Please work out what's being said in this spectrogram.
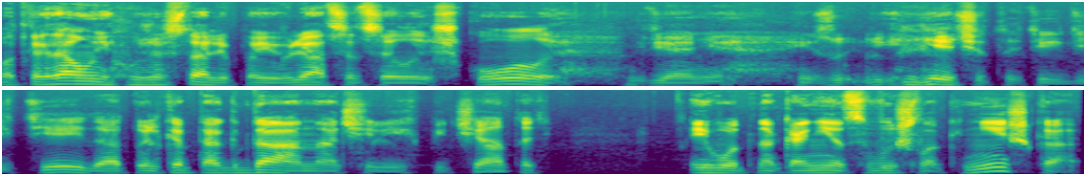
Вот когда у них уже стали появляться целые школы, где они лечат этих детей, да, только тогда начали их печатать. И вот, наконец, вышла книжка,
